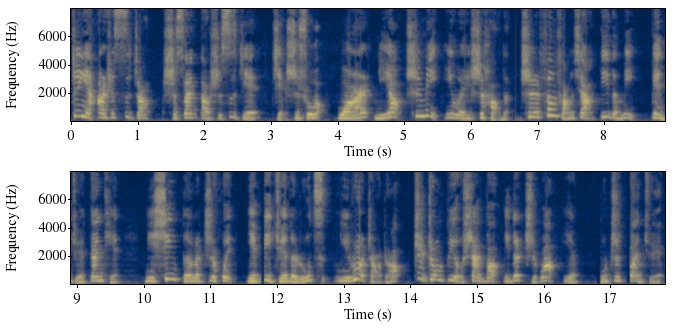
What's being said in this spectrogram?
箴言二十四章十三到十四节解释说：“我儿，你要吃蜜，因为是好的；吃蜂房下滴的蜜，便觉甘甜。你心得了智慧，也必觉得如此。你若找着，至终必有善报，你的指望也。”不致断绝。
